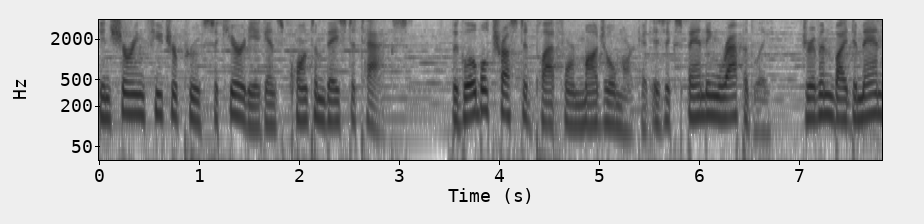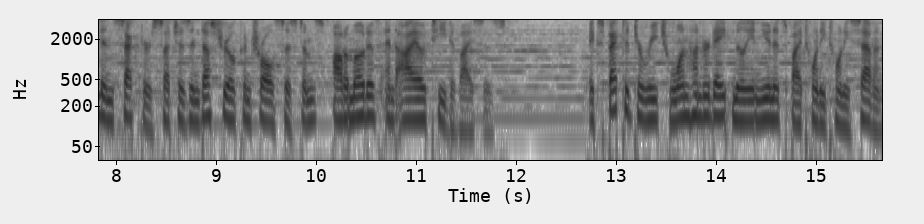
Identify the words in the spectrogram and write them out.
ensuring future-proof security against quantum-based attacks. The global trusted platform module market is expanding rapidly, driven by demand in sectors such as industrial control systems, automotive, and IoT devices. Expected to reach 108 million units by 2027,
